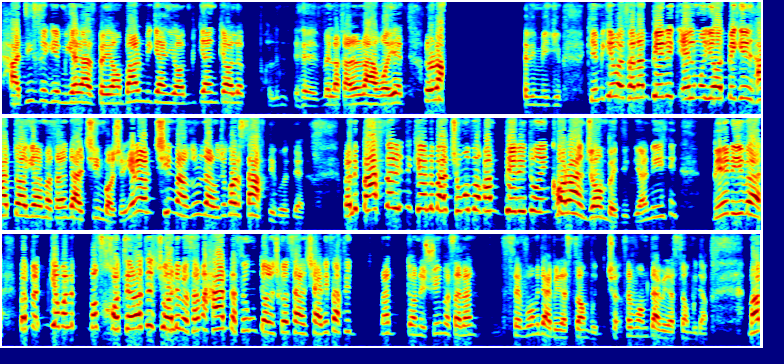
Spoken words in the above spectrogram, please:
حدیثی که میگن از پیامبر میگن یاد میگن که حالا بالاخره روایت میگیم. که میگه مثلا برید علمو یاد بگیرید حتی اگر مثلا در چین باشه. یعنی چین منظور در اونجا کار سختی بوده. ولی بحث دارید که حالا بعد شما واقعا برید و این کارو انجام بدید. یعنی بری و میگم باز خاطرات جالب مثلا هر دفعه اون دانشگاه سن شریف وقتی من دانشجوی مثلا سوم دبیرستان بود. سوم دبیرستان بودم. من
